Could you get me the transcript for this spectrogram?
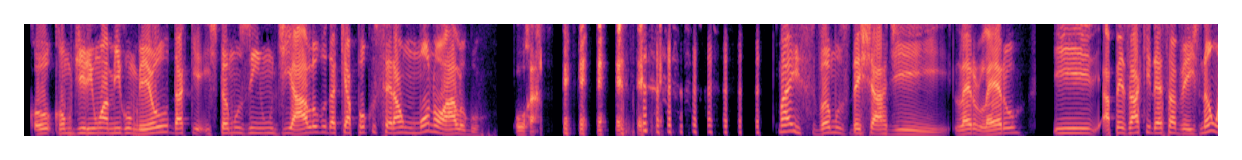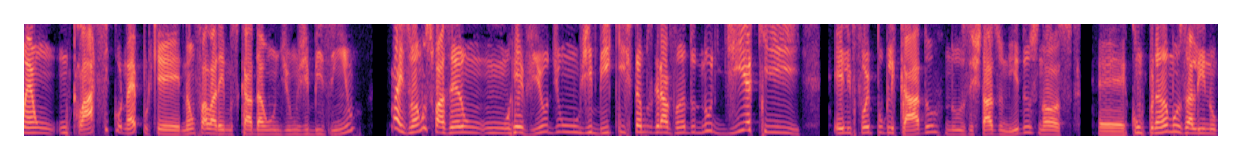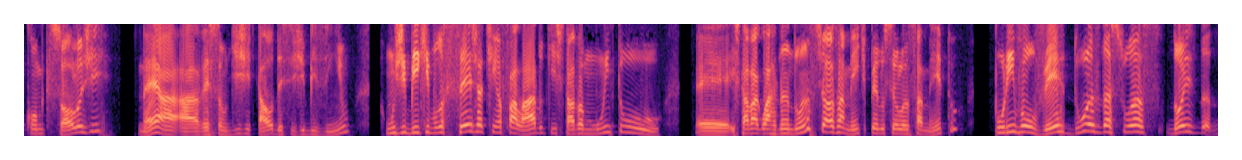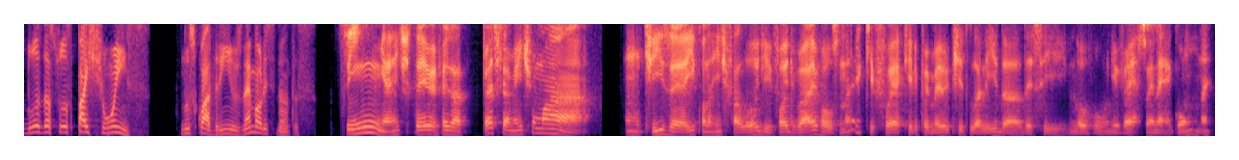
Como diria um amigo meu, daqui, estamos em um diálogo, daqui a pouco será um monoálogo. Porra. Mas vamos deixar de lero-lero. E apesar que dessa vez não é um, um, clássico, né? Porque não falaremos cada um de um gibizinho. Mas vamos fazer um, um review de um gibi que estamos gravando no dia que ele foi publicado nos Estados Unidos. Nós é, compramos ali no Comixology, né, a, a, versão digital desse gibizinho. Um gibi que você já tinha falado que estava muito. É, estava aguardando ansiosamente pelo seu lançamento, por envolver duas das suas, dois, duas das suas paixões nos quadrinhos, né, Maurício Dantas? Sim, a gente teve fez praticamente uma, um teaser aí quando a gente falou de Void Rivals, né? Que foi aquele primeiro título ali da, desse novo universo Energon, né?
